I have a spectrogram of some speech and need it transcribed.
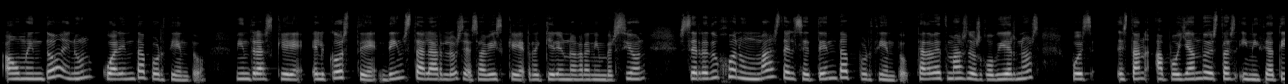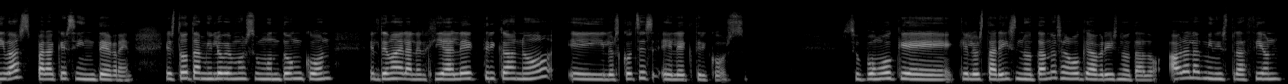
aumentó en un 40%, mientras que el coste de instalarlos, ya sabéis que requiere una gran inversión, se redujo en un más del 70%. Cada vez más los gobiernos pues están apoyando estas iniciativas para que se integren. Esto también lo vemos un montón con el tema de la energía eléctrica, ¿no? Y los coches eléctricos. Supongo que, lo estaréis notando, es algo que habréis notado. Ahora la Administración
